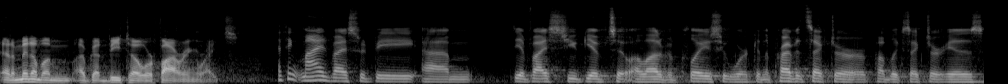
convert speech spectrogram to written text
at a minimum, I've got veto or firing rights. I think my advice would be um, the advice you give to a lot of employees who work in the private sector or public sector is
